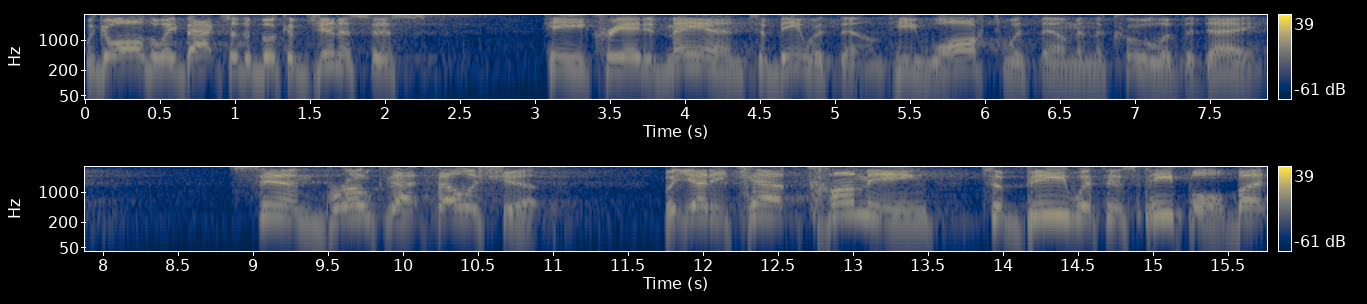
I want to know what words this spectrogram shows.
We go all the way back to the book of Genesis he created man to be with them, He walked with them in the cool of the day. Sin broke that fellowship, but yet He kept coming to be with His people. But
